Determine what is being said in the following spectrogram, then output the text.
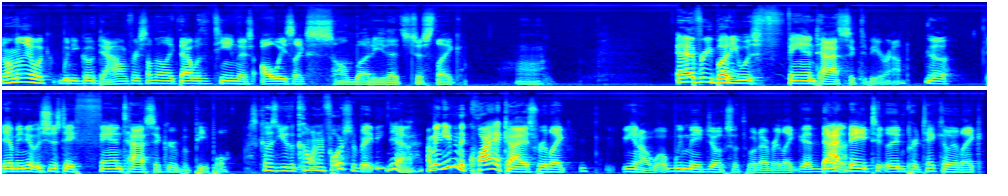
Normally, when you go down for something like that with a team, there's always like somebody that's just like. "Huh." Everybody was fantastic to be around. Yeah, I mean, it was just a fantastic group of people. that's because you're the cone enforcer, baby. Yeah, I mean, even the quiet guys were like, you know, we made jokes with whatever. Like uh, that Yeah. day in particular, like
